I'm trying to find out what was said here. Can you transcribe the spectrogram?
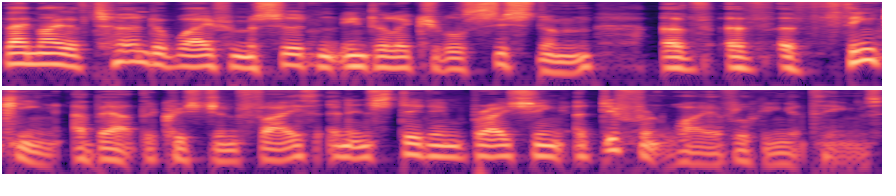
they may have turned away from a certain intellectual system of, of, of thinking about the Christian faith and instead embracing a different way of looking at things.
